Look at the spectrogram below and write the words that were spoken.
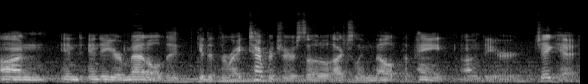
on in, into your metal to get it the right temperature so it'll actually melt the paint onto your jig head.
